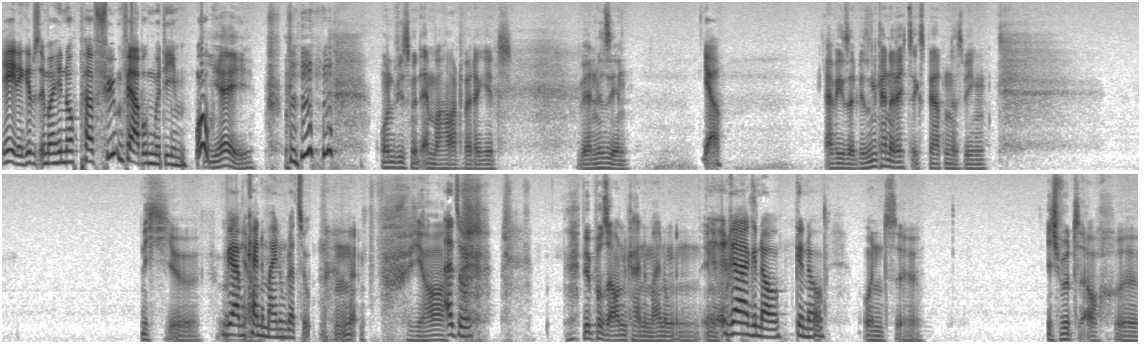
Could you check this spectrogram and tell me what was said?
Yay, da gibt es immerhin noch Parfümwerbung mit ihm. Uh, Yay! Und wie es mit Amber Hart weitergeht, werden wir sehen. ja, Aber wie gesagt, wir sind keine Rechtsexperten, deswegen nicht. Äh, wir haben ja, keine Meinung dazu. Ne, ja, Also, wir posaunen keine Meinung in, in den Podcast. ja, genau, genau. Und äh, ich würde auch, äh,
